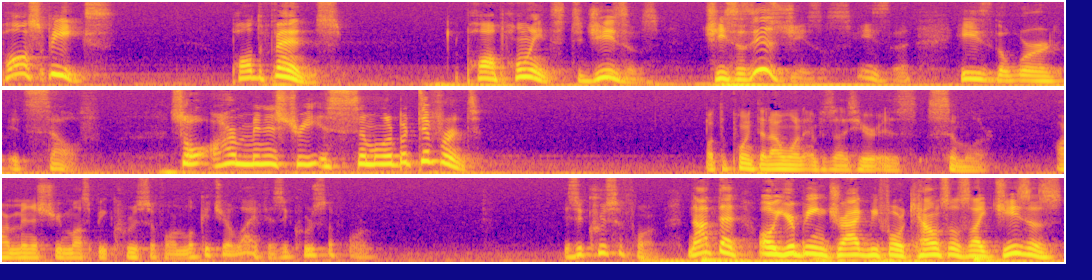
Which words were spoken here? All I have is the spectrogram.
Paul speaks, Paul defends, Paul points to Jesus. Jesus is Jesus, he's the, he's the Word itself. So our ministry is similar but different. But the point that I want to emphasize here is similar. Our ministry must be cruciform. Look at your life. Is it cruciform? Is it cruciform? Not that, oh, you're being dragged before councils like Jesus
